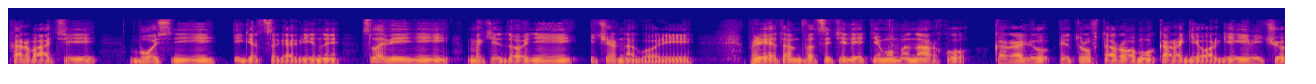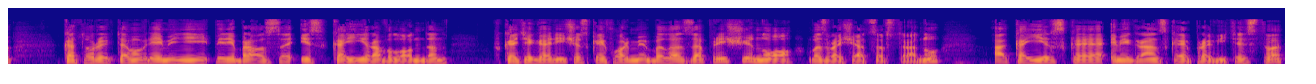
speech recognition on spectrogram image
Хорватии, Боснии и Герцеговины, Словении, Македонии и Черногории. При этом 20-летнему монарху королю Петру II Карагеоргиевичу, который к тому времени перебрался из Каира в Лондон, в категорической форме было запрещено возвращаться в страну, а каирское эмигрантское правительство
